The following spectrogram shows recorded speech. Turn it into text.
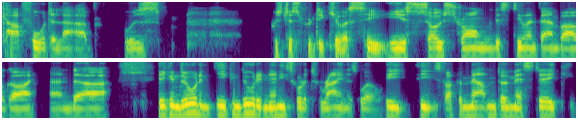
Carrefour de l'Arbre was was just ridiculous. He, he is so strong, this Dylan Van Baarle guy, and uh, he can do it. In, he can do it in any sort of terrain as well. He he's like a mountain domestique. He,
